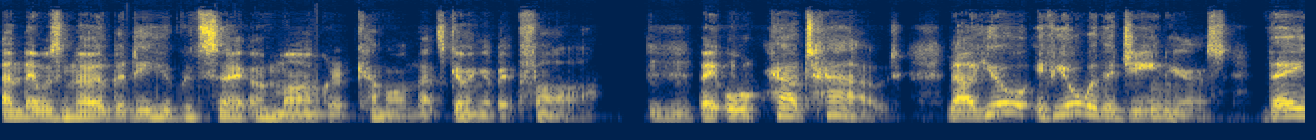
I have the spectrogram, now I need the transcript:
and there was nobody who could say, "Oh, Margaret, come on, that's going a bit far." Mm-hmm. They all kowtowed. Now, you're, if you're with a genius, they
